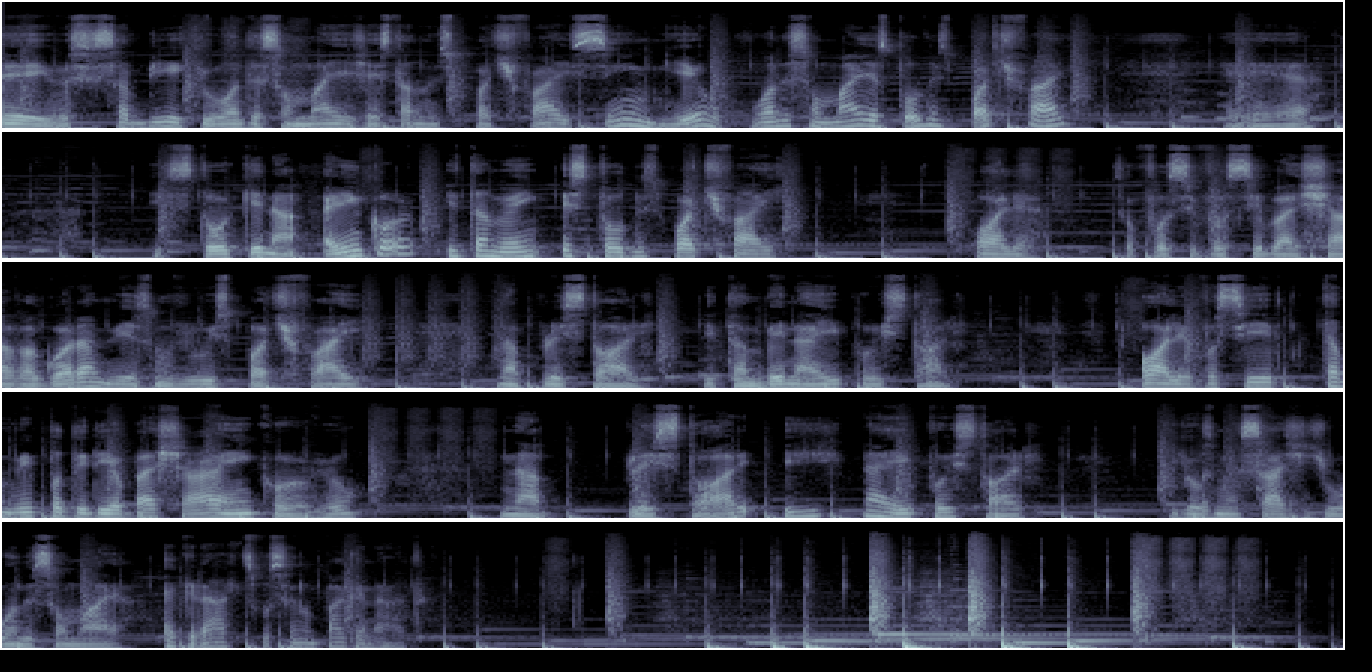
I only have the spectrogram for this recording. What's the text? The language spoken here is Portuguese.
Ei, você sabia que o Anderson Maia já está no Spotify? Sim, eu, o Anderson Maia, estou no Spotify. É, estou aqui na Anchor e também estou no Spotify. Olha, se eu fosse você, baixava agora mesmo, viu, o Spotify na Play Store e também na Apple Store. Olha, você também poderia baixar a Anchor, viu, na Play Store e na Apple Store. E as mensagens de Anderson Maia é grátis, você não paga nada.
